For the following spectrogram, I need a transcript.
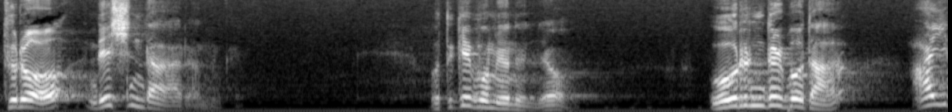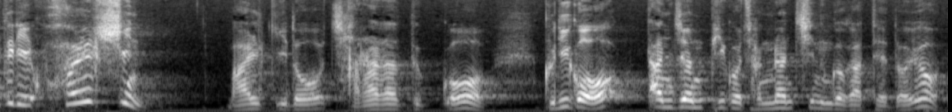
드러내신다라는 거예요. 어떻게 보면은요, 어른들보다 아이들이 훨씬 말기도 잘 알아듣고 그리고 딴전 피고 장난치는 것 같아도요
